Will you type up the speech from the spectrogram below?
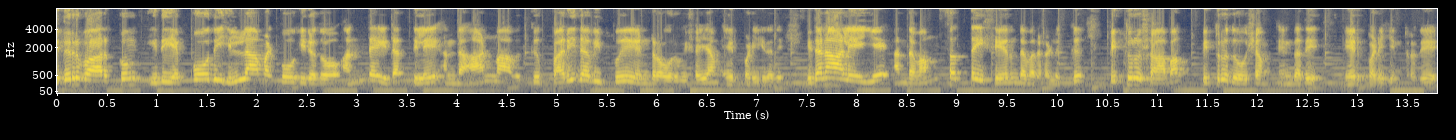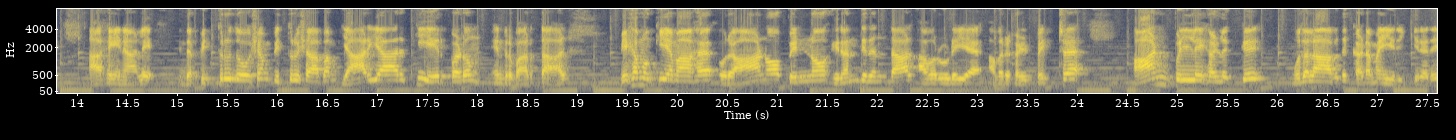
எதிர்பார்க்கும் இது எப்போது இல்லாமல் போகிறதோ அந்த இடத்திலே அந்த ஆன்மாவுக்கு பரிதவிப்பு என்ற ஒரு விஷயம் ஏற்படுகிறது. இதனாலேயே அந்த வம்சத்தை சேர்ந்தவர்களுக்கு பித்ரு சாபம் பித்ரு தோஷம் என்பது ஏற்படுகின்றது. ஆகையினாலே இந்த பித்ரு தோஷம் பித்ரு சாபம் யார் யாருக்கு ஏற்படும் என்று பார்த்தால் மிக முக்கியமாக ஒரு ஆணோ பெண்ணோ இறந்திருந்தால் அவருடைய அவர்கள் பெற்ற ஆண் பிள்ளைகளுக்கு முதலாவது கடமை இருக்கிறது.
